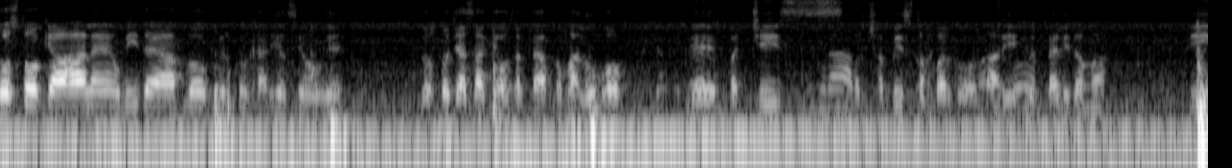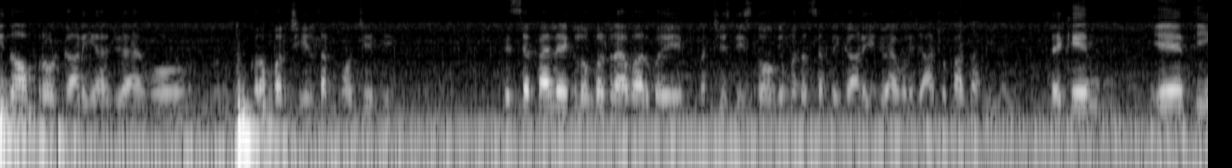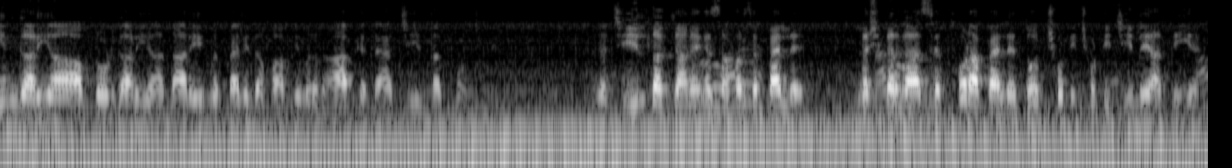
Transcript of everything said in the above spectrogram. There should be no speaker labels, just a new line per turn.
दोस्तों, क्या हाल है? उम्मीद है आप लोग बिल्कुल खैरियत से होंगे। दोस्तों, जैसा कि हो सकता है आपको मालूम हो कि 25 और 26 सितंबर को तारीख में पहली दफ़ा तीन ऑफ़ रोड गाड़ियाँ जो है वो क्रम्बर झील तक पहुँची थी। इससे पहले एक लोकल ड्राइवर कोई 25-30 लोगों की मदद से अपनी गाड़ी जो है वो ले जा चुका था। लेकिन ये तीन गाड़ियाँ ऑफ़ रोड गाड़ियाँ, तारीख में पहली दफ़ा अपनी मदद आग के तहत झील तक पहुँची थी। झील तक जाने के सफ़र से पहले, लश्कर से थोड़ा पहले दो छोटी छोटी झीलें आती हैं।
